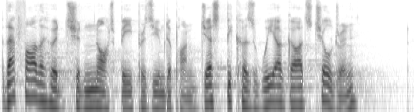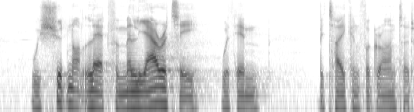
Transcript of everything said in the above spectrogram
But that fatherhood should not be presumed upon. Just because we are God's children we should not let familiarity with Him be taken for granted.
